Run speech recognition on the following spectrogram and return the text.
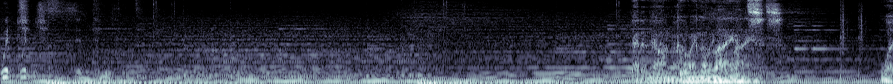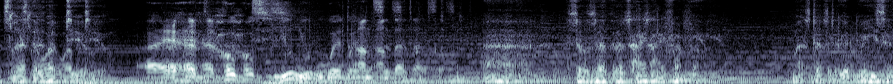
witches That an ongoing alliance? What's Letho up to? I had hoped you would answer that question. Ah, so Letho's hiding from you. Must have a good reason.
